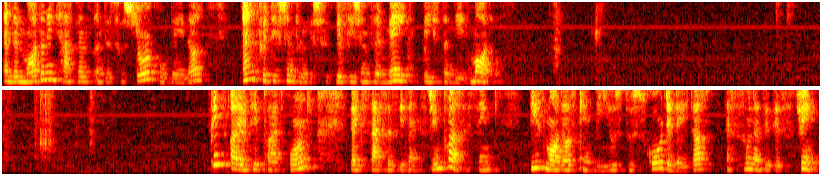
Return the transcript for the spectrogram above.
and then modeling happens on this historical data, and predictions and decisions are made based on these models. With IoT platforms, like SAS's event stream processing, these models can be used to score the data as soon as it is streamed,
